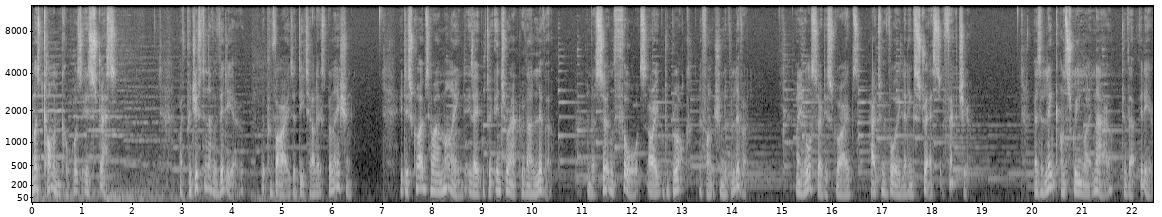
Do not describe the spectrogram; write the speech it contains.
The most common cause is stress. I've produced another video that provides a detailed explanation. It describes how our mind is able to interact with our liver and that certain thoughts are able to block the function of the liver. And it also describes how to avoid letting stress affect you. There's a link on screen right now to that video.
